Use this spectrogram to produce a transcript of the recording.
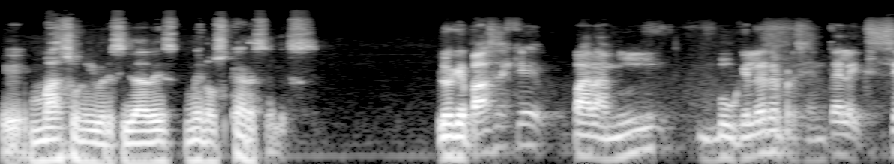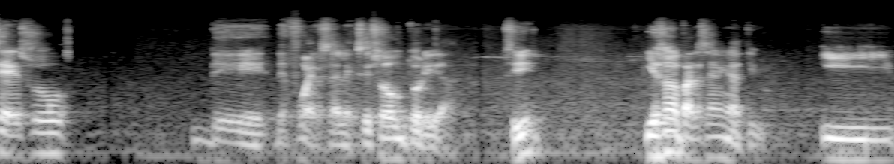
eh, más universidades, menos cárceles. Lo que pasa es que para mí Bukele representa el exceso de, de fuerza, el exceso de autoridad, ¿sí? Y eso me parece negativo. Y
